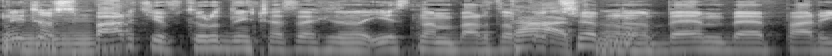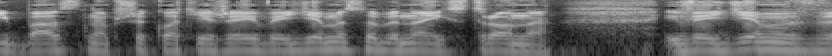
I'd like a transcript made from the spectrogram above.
No i to mm, wsparcie w trudnych czasach jest- nam bardzo Tak, potrzebne. no. No. BNB Paribas na przykład, jeżeli wejdziemy sobie na ich stronę i wejdziemy w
